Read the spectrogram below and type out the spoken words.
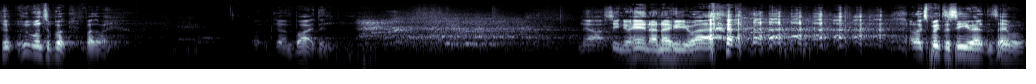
Who, who wants a book, by the way? Oh, go and buy it then. now I've seen your hand, I know who you are. I'll expect to see you at the table.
